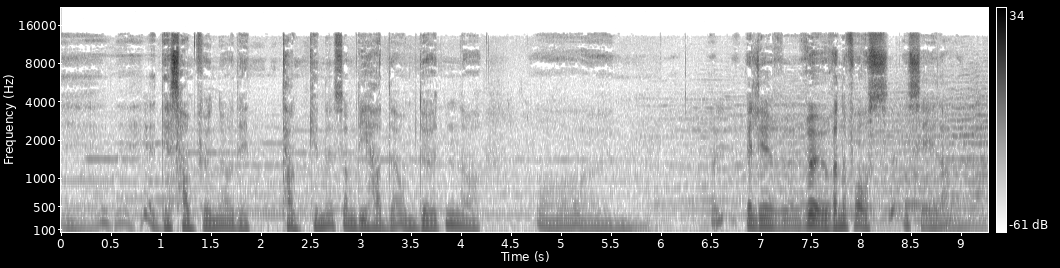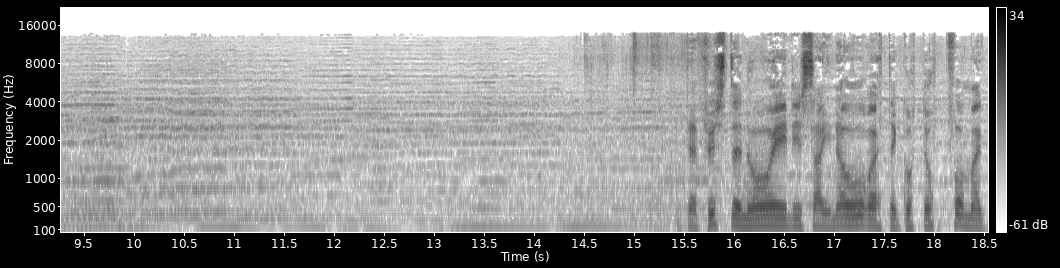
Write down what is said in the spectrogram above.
uh, det samfunnet og de tankene som de hadde om døden. og, og veldig rørende for oss å se i dag. Det er først nå i de senere årene at det er gått opp for meg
